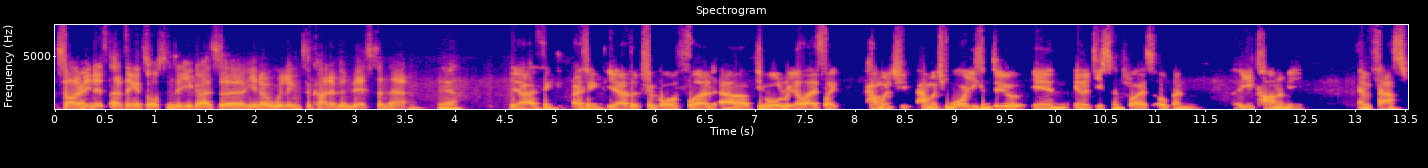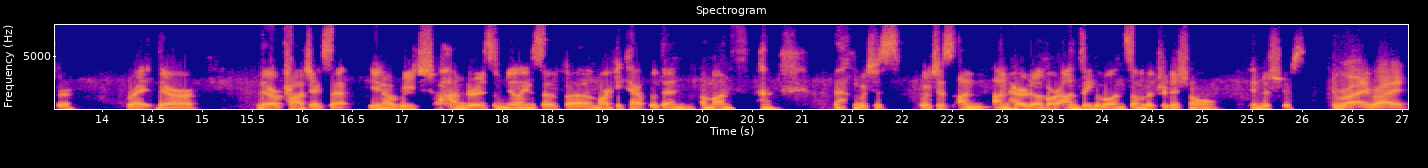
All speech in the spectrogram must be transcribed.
So right. I mean, it's, I think it's awesome that you guys are you know willing to kind of invest in that. Yeah, yeah. I think I think yeah, the trickle of flood. Uh, people realize like how much you, how much more you can do in in a decentralized open economy and faster. Right there are there are projects that you know reach hundreds of millions of uh, market cap within a month, which is which is un, unheard of or unthinkable in some of the traditional industries. Right, right.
